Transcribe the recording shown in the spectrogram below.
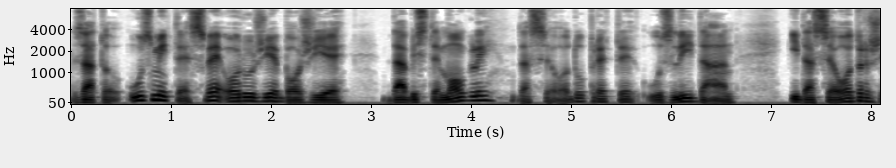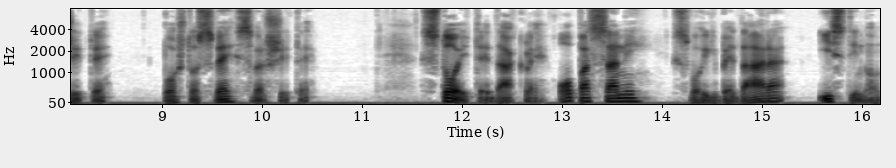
Zato uzmite sve oružje Božije, da biste mogli da se oduprete u zli dan i da se održite, pošto sve svršite. Stojite, dakle, opasani svojih bedara istinom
